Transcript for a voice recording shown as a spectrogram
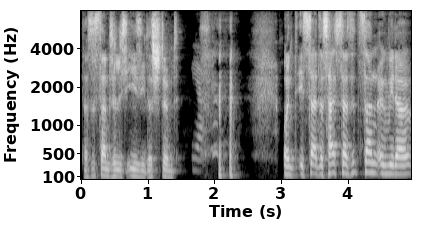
Das ist natürlich easy, das stimmt. Ja. Und ist da, das heißt, da sitzt dann irgendwie, da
